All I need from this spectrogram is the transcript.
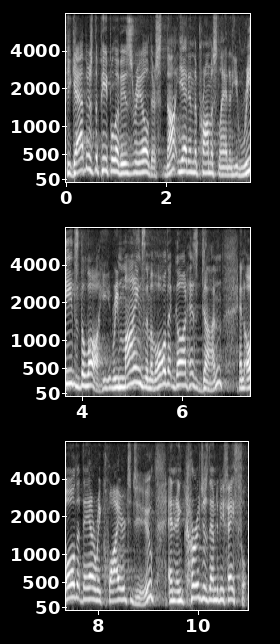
He gathers the people of Israel. They're not yet in the promised land, and he reads the law. He reminds them of all that God has done and all that they are required to do and encourages them to be faithful.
